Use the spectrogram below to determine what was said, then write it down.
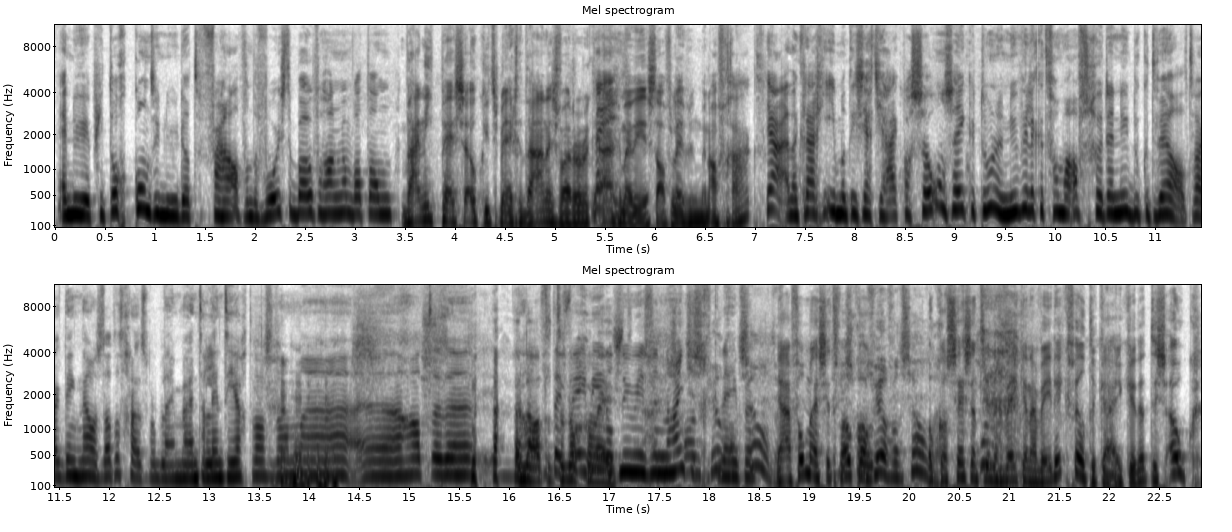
En nu heb je toch continu dat verhaal van de Voice erboven hangen. Wat dan... Waar niet per se ook iets mee gedaan is. Waardoor ik Nee. eigenlijk naar de eerste aflevering ben afgehaakt. Ja, en dan krijg je iemand die zegt, ja, ik was zo onzeker toen. En nu wil ik het van me afschudden en nu doe ik het wel. Terwijl ik denk, nou, als dat het grootste probleem bij een talentenjacht was... dan eh, eh, had de, de had het er tv-wereld nu in zijn Ja, het is handjes geknepen. Ja, volgens mij zitten we Het ook al, veel van hetzelfde. ook al 26 weken naar weet ik veel te kijken. Dat is ook...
